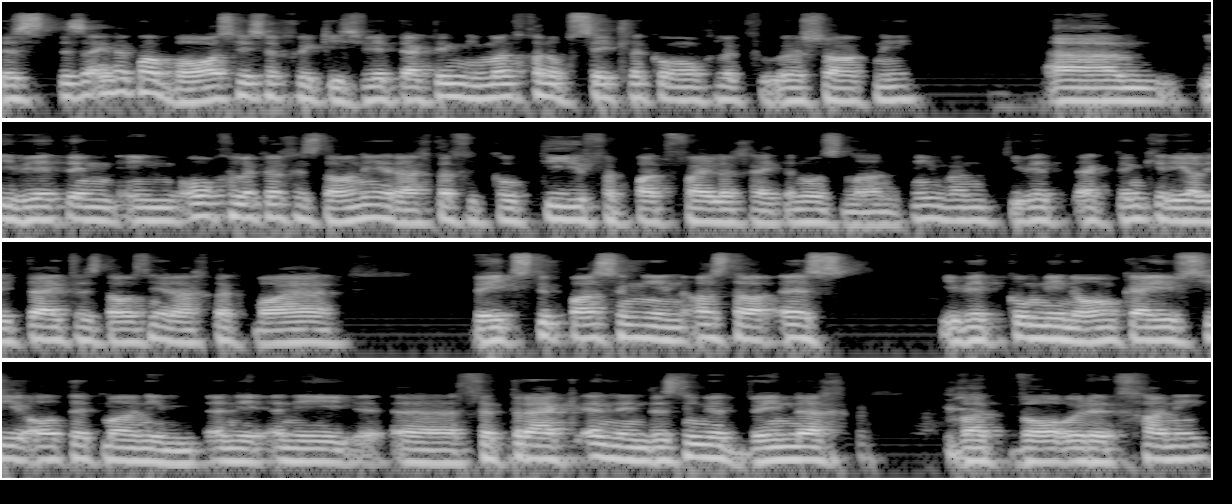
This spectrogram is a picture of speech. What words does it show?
dis dis eintlik maar basiese goedjies weet ek dink niemand gaan opsetlike ongeluk veroorsaak nie. Ehm um, jy weet en en ongelukkig is daar nie regtig 'n kultuur vir padveiligheid in ons land nie want jy weet ek dink die realiteit is daar's nie regtig baie wetstoepassing nie en as daar is jy weet kom die naam KFC altyd maar in die in die in die uh vertrek in en dis nie noodwendig wat waaroor dit gaan nie.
